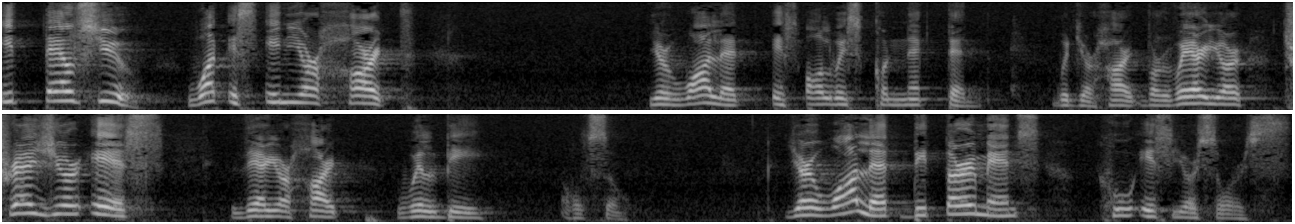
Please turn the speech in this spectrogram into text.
It tells you what is in your heart. Your wallet is always connected with your heart. For where your treasure is, there your heart will be also. Your wallet determines who is your source.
